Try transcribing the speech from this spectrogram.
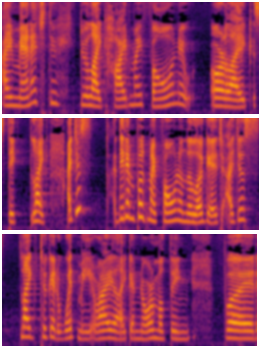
I managed to to like hide my phone or like stick like I just I didn't put my phone on the luggage. I just like took it with me, right? Like a normal thing. But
